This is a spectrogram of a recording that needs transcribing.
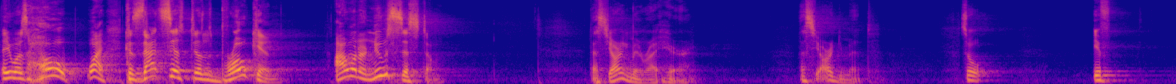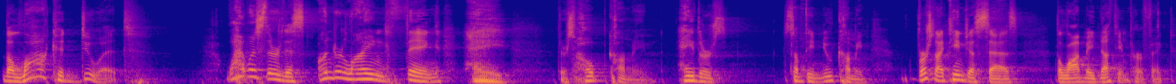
It was hope. Why? Because that system's broken. I want a new system. That's the argument right here. That's the argument. So, if the law could do it, why was there this underlying thing? Hey, there's hope coming. Hey, there's something new coming. Verse 19 just says, the law made nothing perfect.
